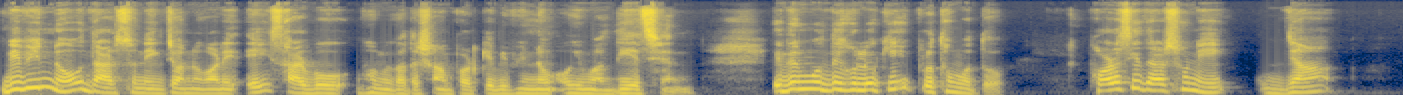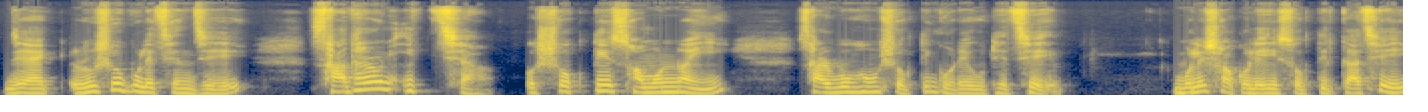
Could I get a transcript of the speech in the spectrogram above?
বিভিন্ন দার্শনিক জনগণের এই সার্বভৌমিকতা সম্পর্কে বিভিন্ন অভিমত দিয়েছেন। এদের মধ্যে হলো কি? প্রথমত ফরাসি দার্শনিক যা জ্যাক রুশো বলেছেন যে, সাধারণ ইচ্ছা ও শক্তির সমন্বয়ই সার্বভৌম শক্তি গড়ে উঠেছে বলে সকলে এই শক্তির কাছেই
